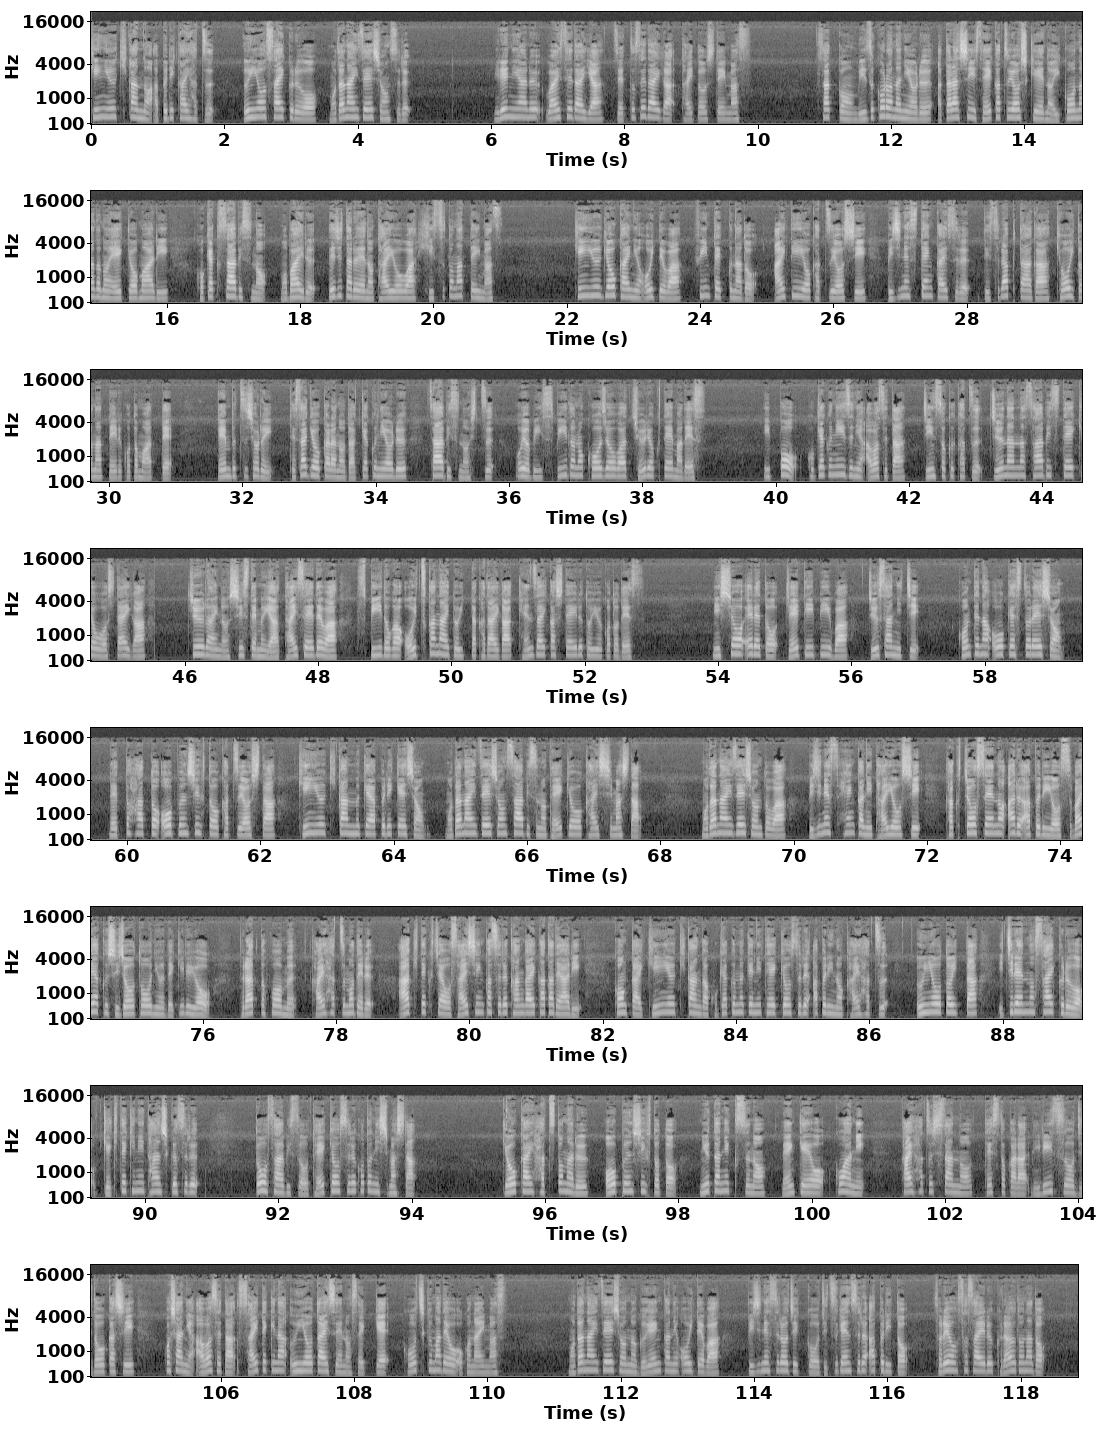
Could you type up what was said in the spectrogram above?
金融機関のアプリ開発運用サイクルをモダナイゼーションする。ミレニアル Y 世代や Z 世代が台頭しています。昨今ウィズコロナによる新しい生活様式への移行などの影響もあり顧客サービスのモバイルデジタルへの対応は必須となっています。金融業界においてはフィンテックなど IT を活用しビジネス展開するディスラプターが脅威となっていることもあって現物書類手作業からの脱却によるサービスの質及びスピードの向上は注力テーマです。一方顧客ニーズに合わせた迅速かつ柔軟なサービス提供をしたいが従来のシステムや体制ではスピードが追いつかないといった課題が顕在化しているということです。日商エレと JTP は13日コンテナオーケストレーションレッドハットオープンシフトを活用した金融機関向けアプリケーションモダナイゼーションサービスの提供を開始しました。モダナイゼーションとはビジネス変化に対応し拡張性のあるアプリを素早く市場投入できるようプラットフォーム開発モデルアーキテクチャを最新化する考え方であり今回金融機関が顧客向けに提供するアプリの開発運用といった一連のサイクルを劇的に短縮する同サービスを提供することにしました。業界初となるオープンシフトとニュータニックスの連携をコアに開発資産のテストからリリースを自動化し個社に合わせた最適な運用体制の設計構築までを行います。モダナイゼーションの具現化においてはビジネスロジックを実現するアプリとそれを支えるクラウドなど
